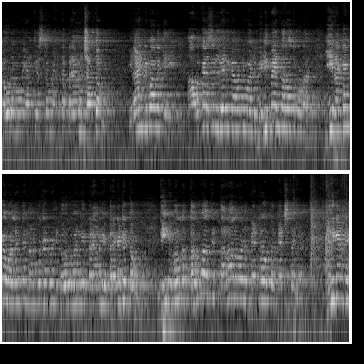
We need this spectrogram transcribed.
గౌరవం ఎంత ఇష్టం ఎంత ప్రేమ చేద్దాం ఇలాంటి వాళ్ళకి ఆ అవకాశం లేదు కాబట్టి వాళ్ళు వెళ్ళిపోయిన తర్వాత కూడా ఈ రకంగా వాళ్ళంటే మనకున్నటువంటి గౌరవాన్ని ప్రేమని ప్రకటిద్దాం. దీనివల్ల తరువాతి తరాల వాళ్ళు బెటర్ అవుతారు ఖచ్చితంగా. ఎందుకంటే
